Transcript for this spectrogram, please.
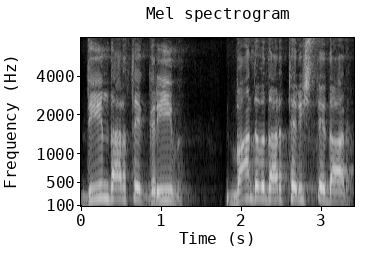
ਦੀਨ ਦਾ ਅਰਥ ਹੈ ਗਰੀਬ। ਬਾਂਧਵ ਦਾ ਅਰਥ ਰਿਸ਼ਤੇਦਾਰ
